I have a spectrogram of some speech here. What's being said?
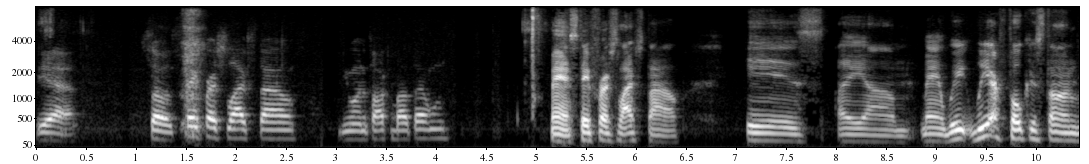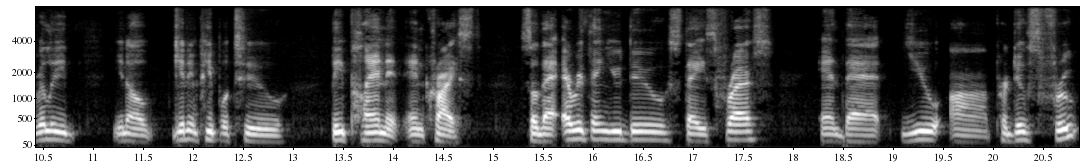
yeah. So Stay Fresh lifestyle. You want to talk about that one? Man, Stay Fresh Lifestyle is a um man, we we are focused on really, you know, getting people to be planted in Christ so that everything you do stays fresh and that you uh produce fruit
